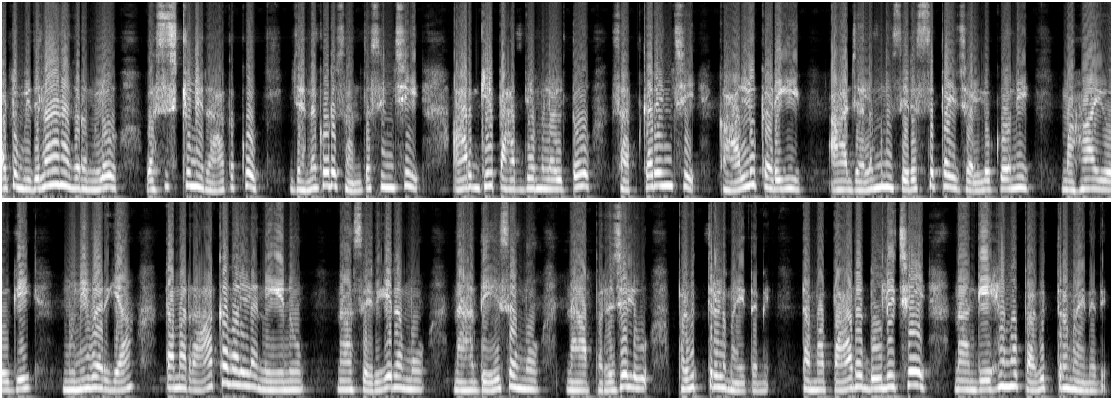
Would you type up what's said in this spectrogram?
అటు మిథిలా నగరంలో వశిష్ఠుని రాకకు జనకుడు సంతసించి ఆర్ఘ్యపాద్యములతో సత్కరించి కాళ్ళు కడిగి ఆ జలమును శిరస్సుపై చల్లుకొని మహాయోగి మునివర్య తమ రాక వల్ల నేను నా శరీరము నా దేశము నా ప్రజలు పవిత్రులమైతమి తమ పాద ధూళిచే నా గేహము పవిత్రమైనది.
